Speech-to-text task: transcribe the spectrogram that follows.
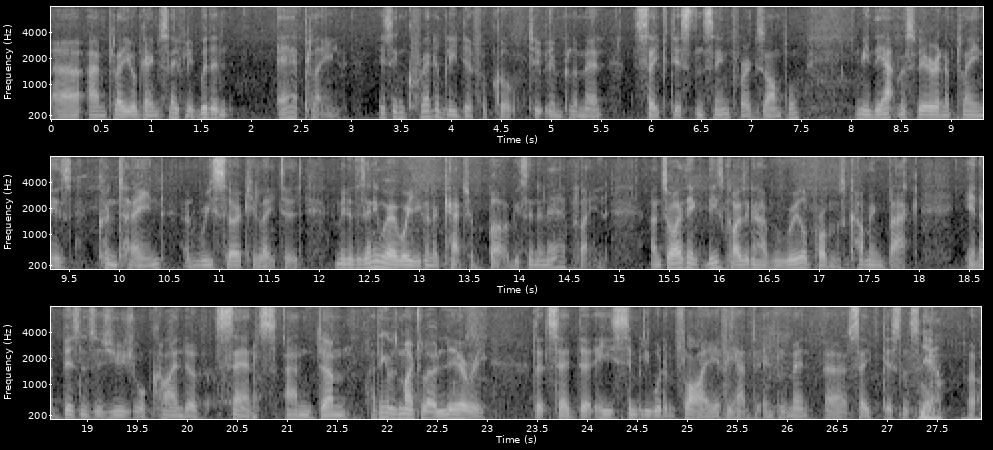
uh, and play your game safely? With an airplane, it's incredibly difficult to implement safe distancing, for example. I mean, the atmosphere in a plane is contained and recirculated. I mean, if there's anywhere where you're going to catch a bug, it's in an airplane. And so I think these guys are going to have real problems coming back in a business as usual kind of sense. And um, I think it was Michael O'Leary that said that he simply wouldn't fly if he had to implement uh, safe distancing. Yeah. Well,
